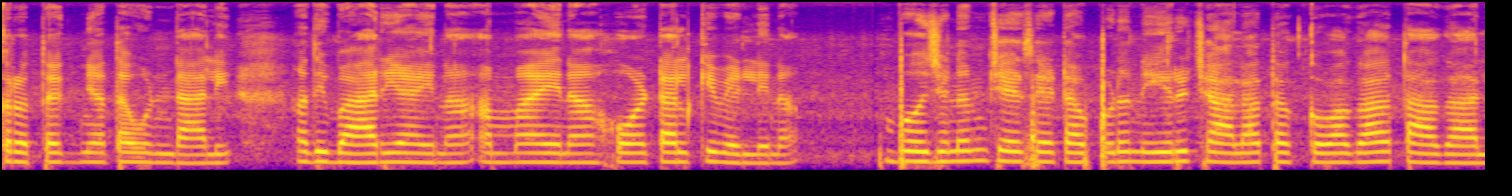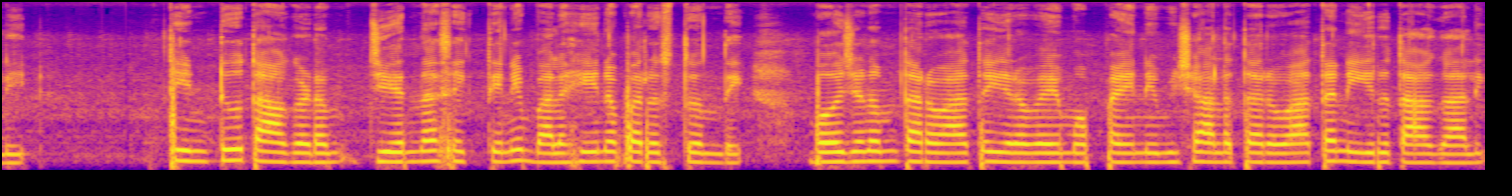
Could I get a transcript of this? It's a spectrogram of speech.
కృతజ్ఞత ఉండాలి. అది భార్య అయినా అమ్మాయినా హోటల్కి వెళ్ళినా. భోజనం చేసేటప్పుడు నీరు చాలా తక్కువగా తాగాలి. తింటూ తాగడం జీర్ణశక్తిని బలహీనపరుస్తుంది. భోజనం తర్వాత ఇరవై ముప్పై నిమిషాల తర్వాత నీరు తాగాలి.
